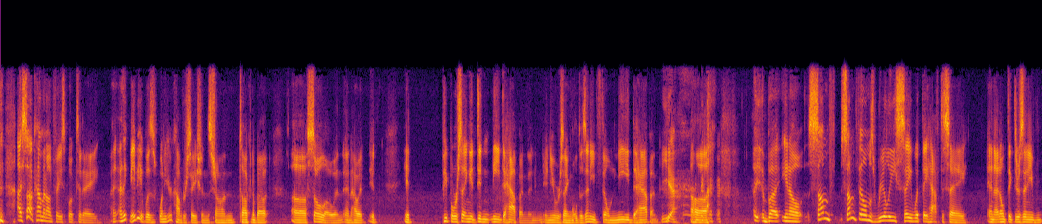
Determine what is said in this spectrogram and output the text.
I saw a comment on Facebook today. I, I think maybe it was one of your conversations, Sean, talking about uh, Solo and, and how it, it it people were saying it didn't need to happen, and, and you were saying, well, does any film need to happen? Yeah. uh, but you know, some some films really say what they have to say, and I don't think there's any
